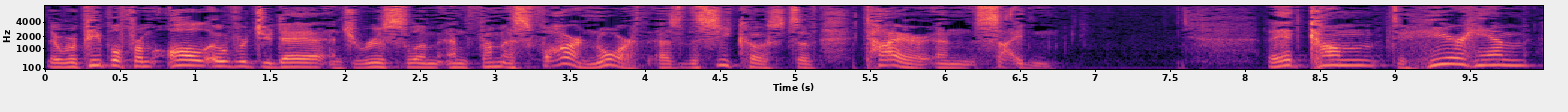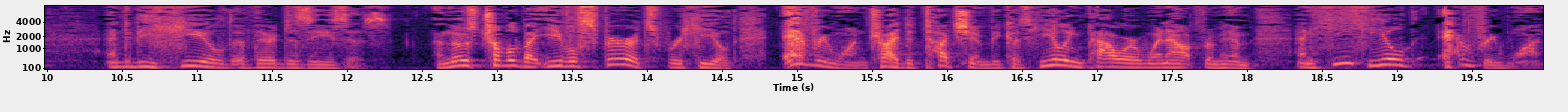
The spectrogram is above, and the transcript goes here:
There were people from all over Judea and Jerusalem and from as far north as the seacoasts of Tyre and Sidon. They had come to hear him and to be healed of their diseases. And those troubled by evil spirits were healed. Everyone tried to touch him because healing power went out from him, and he healed everyone.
